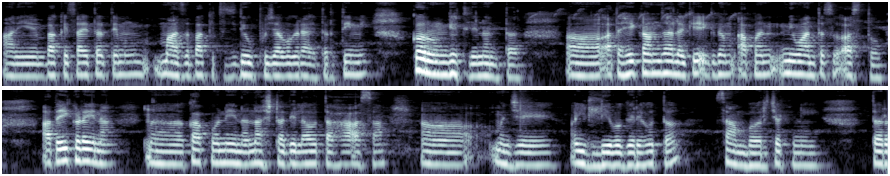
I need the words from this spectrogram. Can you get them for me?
आणि बाकीचं आहे तर ते मग माझं बाकीचं जी देवपूजा वगैरे आहे तर ती मी करून घेतली नंतर. आता हे काम झालं की एकदम आपण निवांतच असतो. आता इकडे आहे ना काकूने ना नाश्ता दिला होता हा असा. म्हणजे इडली वगैरे होतं सांबर चटणी. तर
